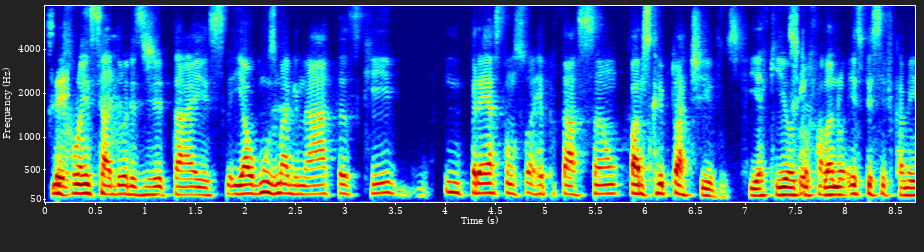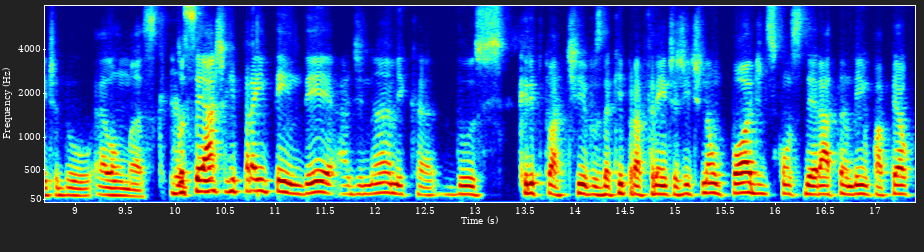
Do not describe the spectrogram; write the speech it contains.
sim. influenciadores digitais e alguns magnatas que emprestam sua reputação para os criptoativos. E aqui eu estou falando especificamente do Elon Musk. Hum. Você acha que para entender a dinâmica dos criptoativos daqui para frente, a gente não pode desconsiderar também o papel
